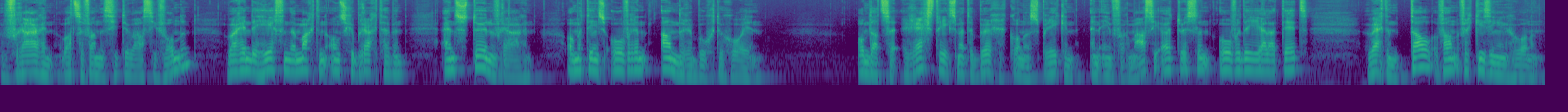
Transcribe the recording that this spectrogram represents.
vragen wat ze van de situatie vonden waarin de heersende machten ons gebracht hebben en steun vragen om het eens over een andere boeg te gooien. Omdat ze rechtstreeks met de burger konden spreken en informatie uitwisselen over de realiteit, werden tal van verkiezingen gewonnen.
